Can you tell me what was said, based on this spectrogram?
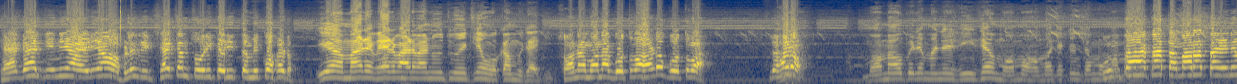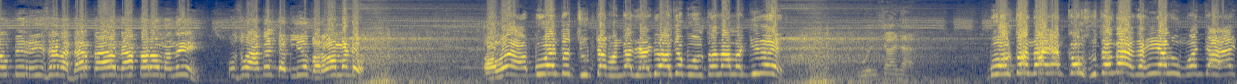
ખેગારજીની આઈડિયા મોભળી રિક્ષા કેમ ચોરી કરી તમે કહો હડો. એ અમારે વેર વાળવાનું હતું એટલે હોકા મુજાતી સોના મોના ગોતવા હડો ગોતવા. લે હડો. મોમા ઉપર મને રી છે મોમો હમો છે ને તમે કુંતા મોમા કા તમારા તઈને ઉપર રી છે વધારે કયો ના કરો મને. કુછ આગળ ડગલીઓ ભરવા માંડો. હવે આબુ હોય તો ચૂપચાપ ભંગા હેડ્યો આવજો બોલતો ના લગી રે. બોલતા ના. બોલતો ના એમ કહું છું તમે નહીં આલું મન જાય.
